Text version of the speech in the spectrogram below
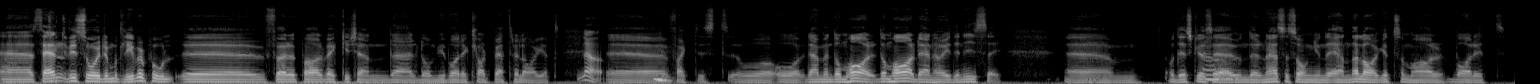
Eh, sen, vi såg det mot Liverpool eh, för ett par veckor sedan där de ju var det klart bättre laget. ja, Eh, Faktiskt. Och, och nej, men de har, de har den höjden i sig. Ehm, och det skulle jag säga under den här säsongen det enda laget som har varit eh,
